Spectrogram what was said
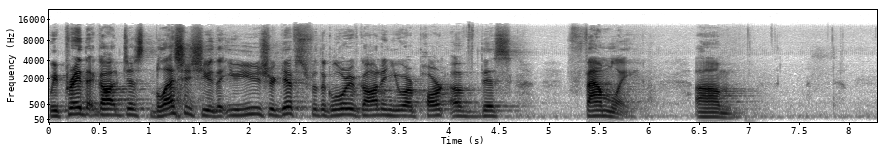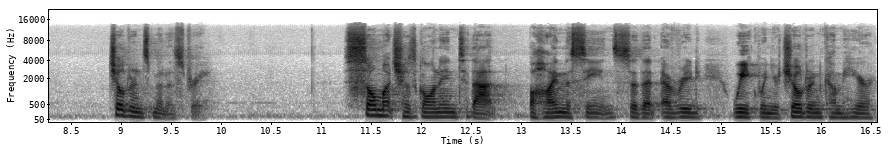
We pray that God just blesses you, that you use your gifts for the glory of God, and you are part of this family. Um, children's ministry. So much has gone into that behind the scenes so that every week when your children come here,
